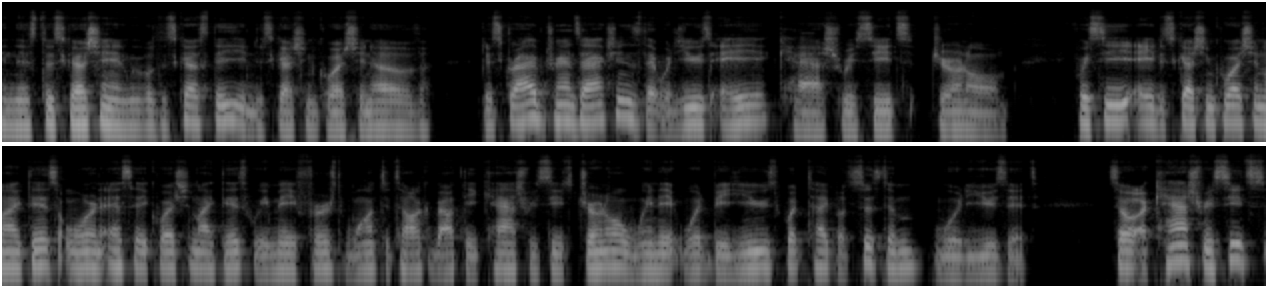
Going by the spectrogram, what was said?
In this discussion, we will discuss the discussion question of describe transactions that would use a cash receipts journal. If we see a discussion question like this or an essay question like this, we may first want to talk about the cash receipts journal, when it would be used, what type of system would use it. So a cash receipts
